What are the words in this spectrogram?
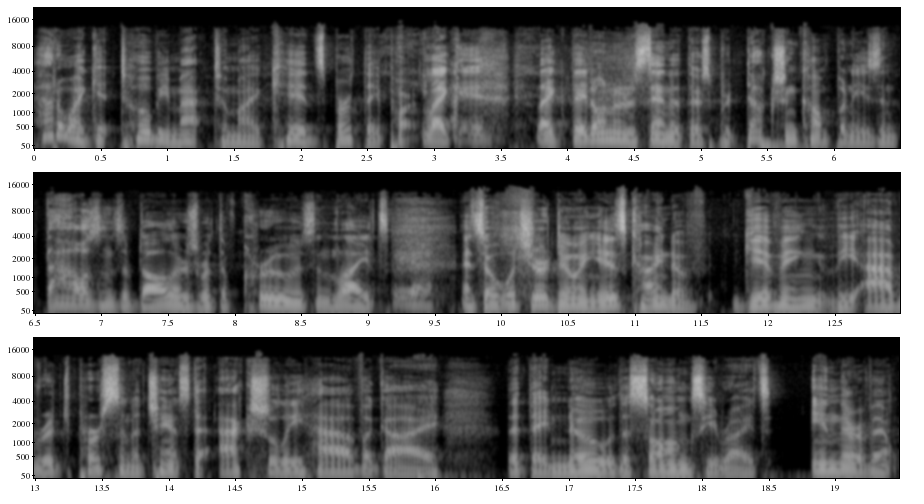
How do I get TobyMac to my kid's birthday party? Like, it, like they don't understand that there's production companies and thousands of dollars worth of crews and lights. Yeah. And so what you're doing is kind of giving the average person a chance to actually have a guy that they know the songs he writes in their event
